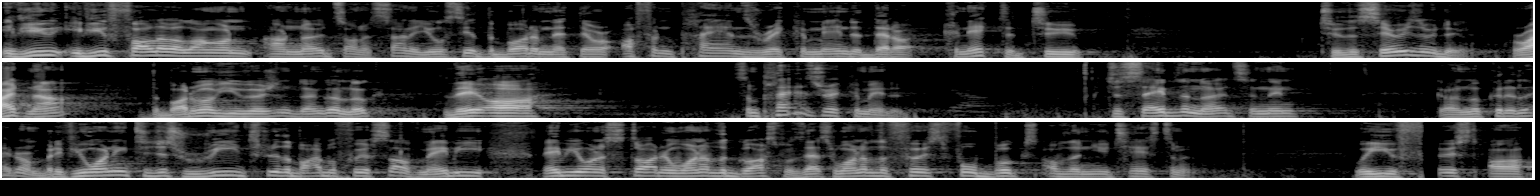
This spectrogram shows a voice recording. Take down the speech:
If you, if you follow along on our notes on a Sunday, you'll see at the bottom that there are often plans recommended that are connected to, to the series we're doing. Right now, at the bottom of YouVersion, don't go look, there are some plans recommended. Yeah. Just save the notes and then go and look at it later on. But if you're wanting to just read through the Bible for yourself, maybe, maybe you want to start in one of the Gospels. That's one of the first four books of the New Testament, where you first are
